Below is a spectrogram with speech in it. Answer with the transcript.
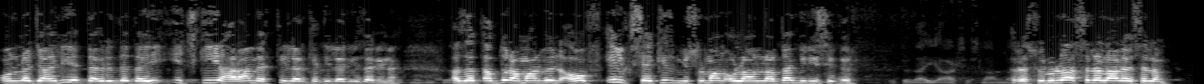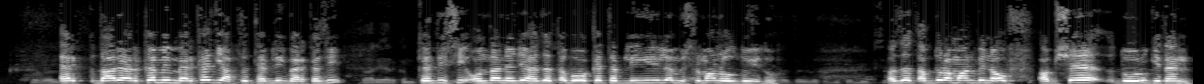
Onlar cahiliyet devrinde dahi içkiyi haram ettiler kendileri üzerine. Hazreti Abdurrahman bin Avf ilk sekiz Müslüman olanlardan birisidir. Resulullah sallallahu aleyhi ve sellem er, dar Erkam'ı merkez yaptı, tebliğ merkezi. Kendisi ondan önce Hazreti Ebu Bakır tebliğiyle Müslüman olduğuydu. Hazreti Abdurrahman bin Avf Abşe'ye doğru giden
